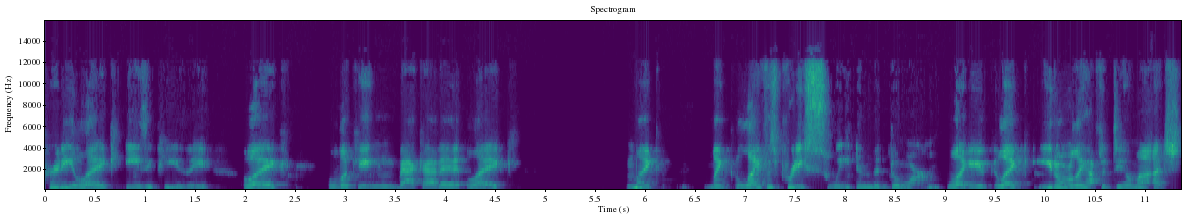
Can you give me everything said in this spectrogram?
pretty like easy peasy. Like looking back at it, like like like life is pretty sweet in the dorm. Like you like you don't really have to do much.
